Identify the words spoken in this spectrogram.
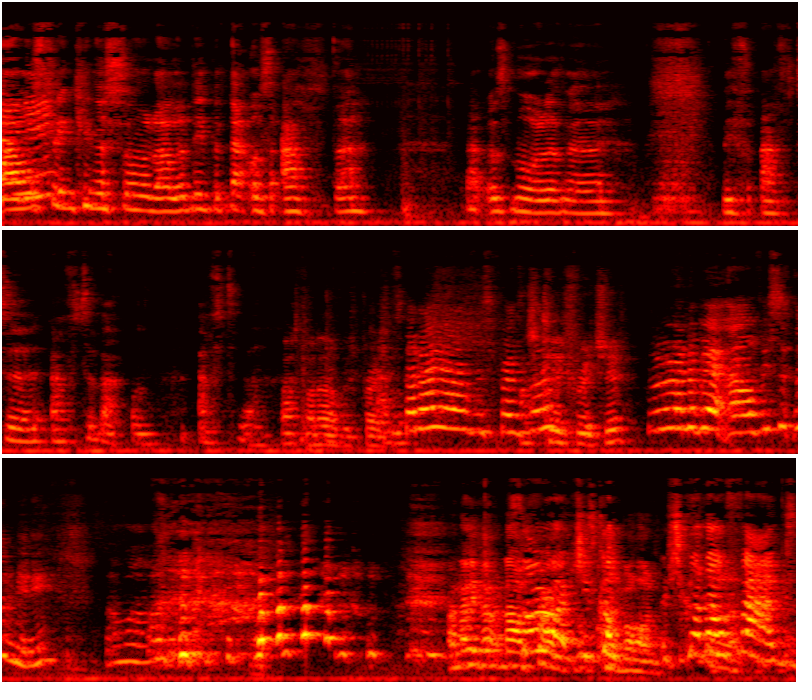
I was it? thinking of Summer Holiday, but that was after. That was more of a. bef- After after that one. After that. That's not Elvis Presley. But I Elvis That's Presley. Cliff Richard. We're on about Elvis at the minute. Oh, well. I know you got no It's alright, facts, she's but got, on. she's got no fags.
